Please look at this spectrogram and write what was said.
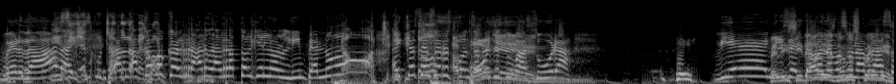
¿Verdad? Y sigue Ay, escuchando la acabo que al, al rato alguien lo limpia. No, hay que hacerse responsables de su Apoyen. basura. Sí. Bien, Grisel, te mandamos no un cuelgues.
